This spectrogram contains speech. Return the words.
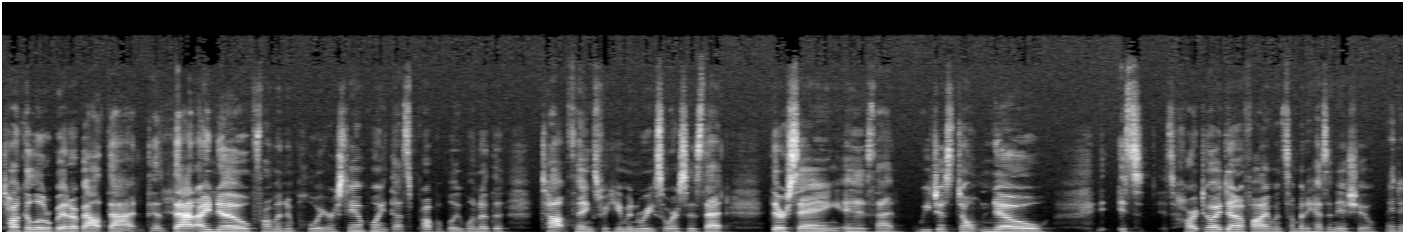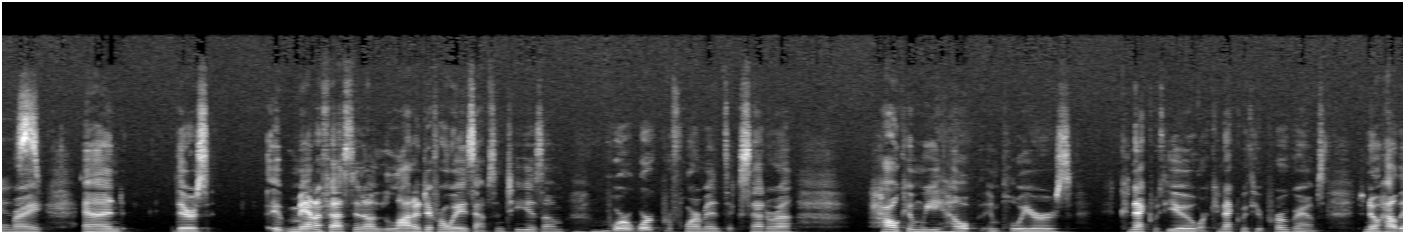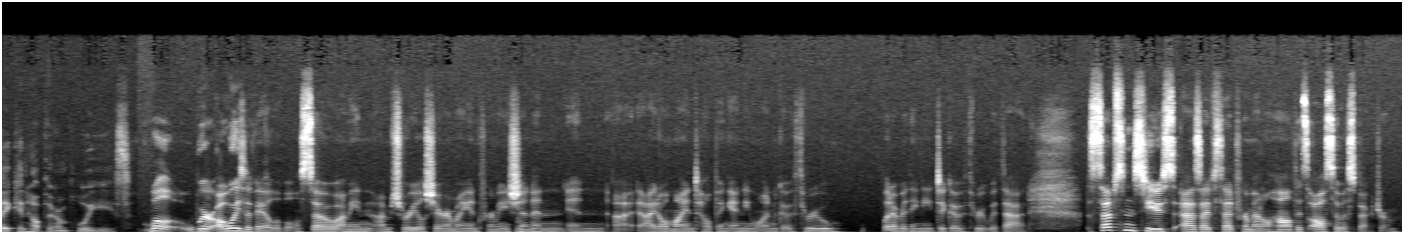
talk a little bit about that. that. That I know from an employer standpoint, that's probably one of the top things for human resources that they're saying is that we just don't know. It's it's hard to identify when somebody has an issue. It is. right, and there's it manifests in a lot of different ways absenteeism Mm-hmm. poor work performance etc how can we help employers connect with you or connect with your programs to know how they can help their employees Well, we're always available. So, I mean, I'm sure you'll share my information, and, and I, I don't mind helping anyone go through whatever they need to go through with that. Substance use, as I've said for mental health, is also a spectrum.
